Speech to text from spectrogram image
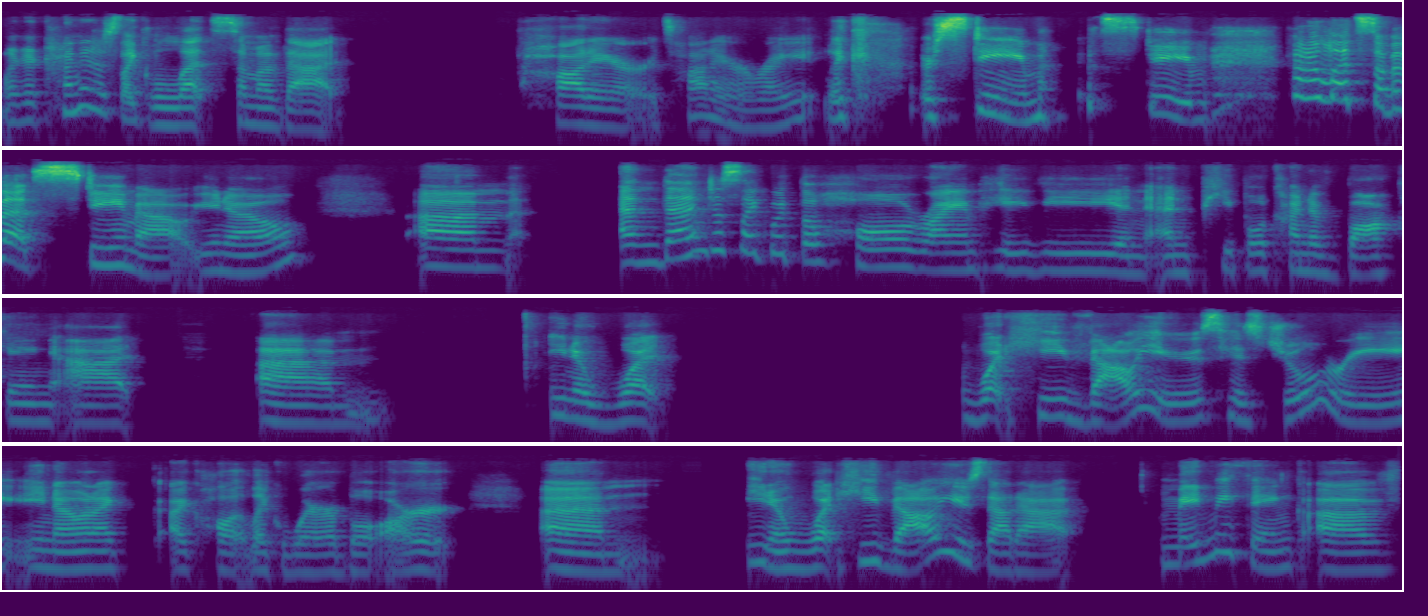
Like I kind of just like let some of that hot air. It's hot air, right? Like or steam. Steam. Kind of let some of that steam out, you know? Um, and then just like with the whole Ryan Paevey and and people kind of balking at um, you know, what what he values his jewelry, you know, and I I call it like wearable art. Um, you know, what he values that at made me think of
